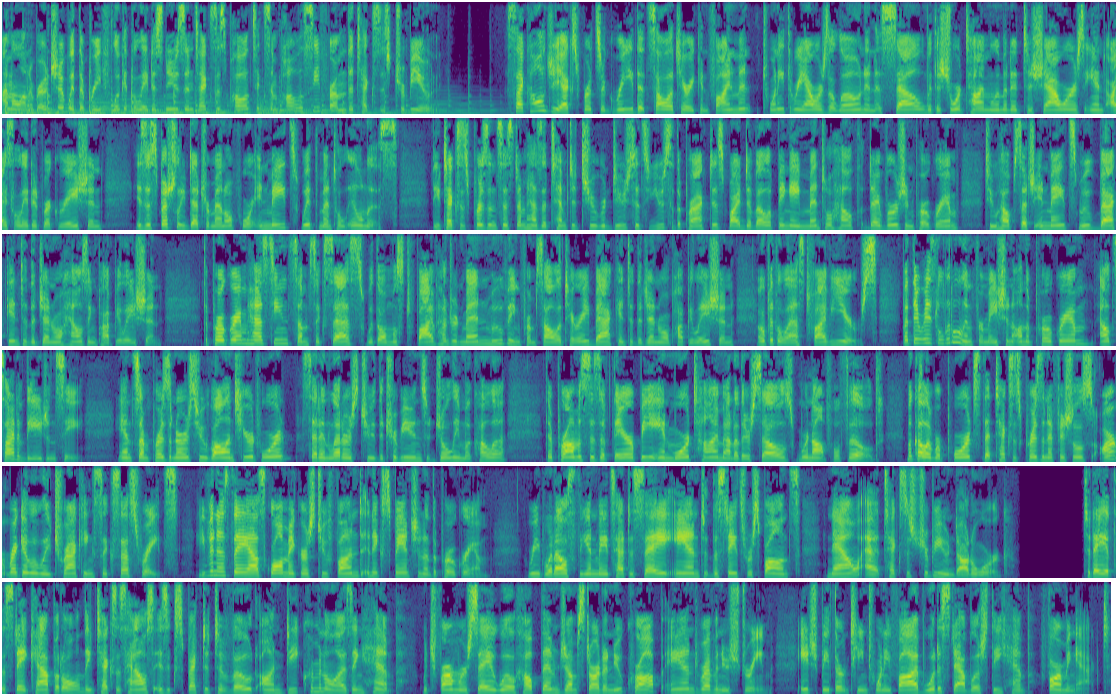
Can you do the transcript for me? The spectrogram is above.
I'm Alana Rocha with a brief look at the latest news in Texas politics and policy from the Texas Tribune. Psychology experts agree that solitary confinement, 23 hours alone in a cell with a short time limited to showers and isolated recreation, is especially detrimental for inmates with mental illness. The Texas prison system has attempted to reduce its use of the practice by developing a mental health diversion program to help such inmates move back into the general housing population. The program has seen some success, with almost 500 men moving from solitary back into the general population over the last five years. But there is little information on the program outside of the agency. And some prisoners who volunteered for it said in letters to the Tribune's Jolie McCullough the promises of therapy and more time out of their cells were not fulfilled. McCullough reports that Texas prison officials aren't regularly tracking success rates, even as they ask lawmakers to fund an expansion of the program. Read what else the inmates had to say and the state's response now at texastribune.org. Today at the state capitol, the Texas House is expected to vote on decriminalizing hemp which farmers say will help them jumpstart a new crop and revenue stream. HB 1325 would establish the Hemp Farming Act.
